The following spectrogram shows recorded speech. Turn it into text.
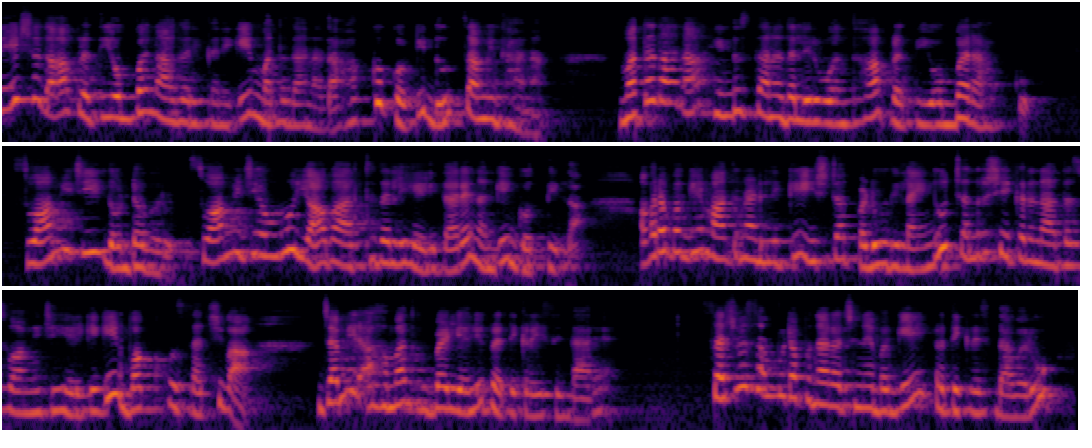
ದೇಶದ ಪ್ರತಿಯೊಬ್ಬ ನಾಗರಿಕನಿಗೆ ಮತದಾನದ ಹಕ್ಕು ಕೊಟ್ಟಿದ್ದು ಸಂವಿಧಾನ. ಮತದಾನ ಹಿಂದೂಸ್ತಾನದಲ್ಲಿರುವಂತಹ ಪ್ರತಿಯೊಬ್ಬರ ಹಕ್ಕು. ಸ್ವಾಮೀಜಿ ದೊಡ್ಡವರು. ಸ್ವಾಮೀಜಿ ಅವರು ಯಾವ ಅರ್ಥದಲ್ಲಿ ಹೇಳಿದ್ದಾರೆ ನನಗೆ ಗೊತ್ತಿಲ್ಲ. ಅವರ ಬಗ್ಗೆ ಮಾತನಾಡಲಿಕ್ಕೆ ಇಷ್ಟಪಡುವುದಿಲ್ಲ ಎಂದು ಚಂದ್ರಶೇಖರನಾಥ ಸ್ವಾಮೀಜಿ ಹೇಳಿಕೆಗೆ ವಕ್ಫ್ ಸಚಿವ ಜಮೀರ್ ಅಹಮದ್ ಹುಬ್ಬಳ್ಳಿಯಲ್ಲಿ ಪ್ರತಿಕ್ರಿಯಿಸಿದ್ದಾರೆ. ಸಚಿವ ಸಂಪುಟ ಪುನಾರಚನೆ ಬಗ್ಗೆ ಪ್ರತಿಕ್ರಿಯಿಸಿದ ಅವರು,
